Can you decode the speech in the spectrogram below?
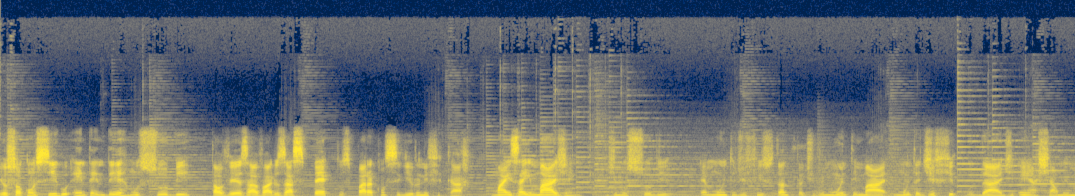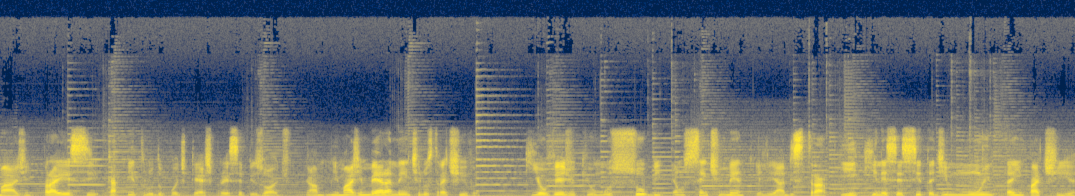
eu só consigo entender Musubi, talvez há vários aspectos para conseguir unificar, mas a imagem de Musubi é muito difícil, tanto que eu tive muita, muita dificuldade em achar uma imagem para esse capítulo do podcast, para esse episódio. É uma imagem meramente ilustrativa que eu vejo que o Musub é um sentimento, ele é abstrato e que necessita de muita empatia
